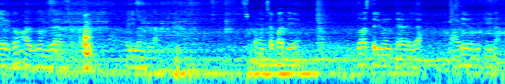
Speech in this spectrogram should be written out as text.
வேகட்டும். அதுக்கு நம்ம வேறு சப்பாத்தி ரெடி பண்ணிக்கலாம். இப்போ சப்பாத்தி தோசை திருப்பி தேவையில்லை. அப்படியே வந்து க்ளீனாக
